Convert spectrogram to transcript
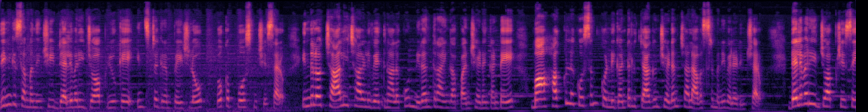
దీనికి సంబంధించి డెలివరీ జాబ్ యూకే ఇన్స్టాగ్రామ్ పేజ్లో ఒక పోస్ట్ చేశారు. ఇందులో చాలీ చాలని వేతనాలకు నిరంతరాయంగా పనిచేయడం కంటే మా హక్కుల కోసం కొన్ని గంటలు త్యాగం చేయడం చాలా అవసరమని వెల్లడించారు. డెలివరీ జాబ్ చేసే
